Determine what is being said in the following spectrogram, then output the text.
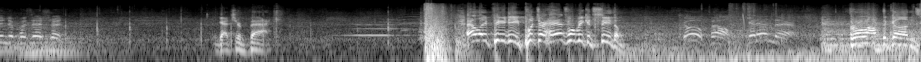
into position. Got your back. LAPD, put your hands where we can see them. Go, Phelps. Get in there. Throw out the guns.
